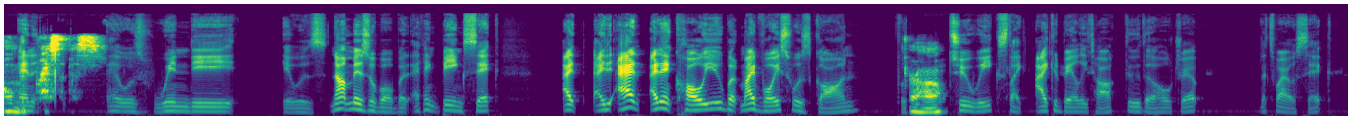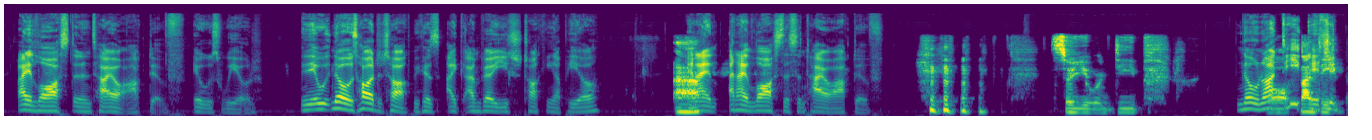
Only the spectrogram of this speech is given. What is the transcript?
on the And- precipice. it was windy it was not miserable but i think being sick i i i, had, I didn't call you but my voice was gone for Uh huh. two weeks like i could barely talk through the whole trip that's why i was sick i lost an entire octave it was weird it, no it was hard to talk because I, i'm very used to talking up here and Uh-huh. i and i lost this entire octave so you were deep. no not Well, deep Not deep,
